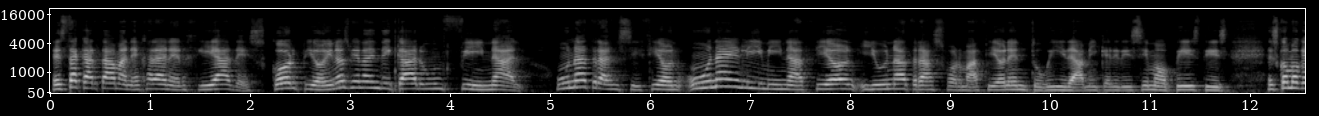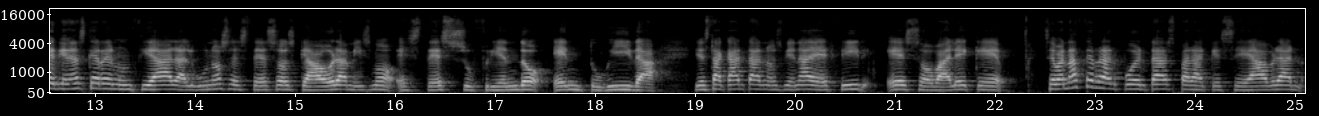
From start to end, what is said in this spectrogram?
Esta carta maneja la energía de Escorpio y nos viene a indicar un final, una transición, una eliminación y una transformación en tu vida, mi queridísimo Piscis. Es como que tienes que renunciar a algunos excesos que ahora mismo estés sufriendo en tu vida. Y esta carta nos viene a decir eso, ¿vale? Que se van a cerrar puertas para que se abran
